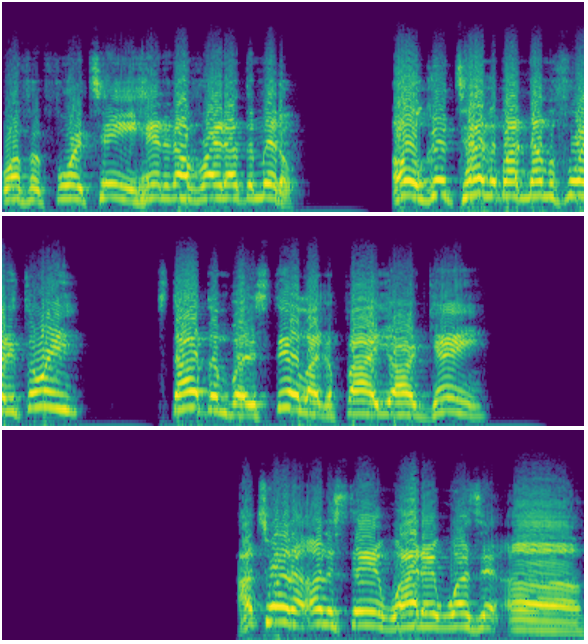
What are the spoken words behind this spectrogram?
Fourth and 14, hand it off right out the middle. Oh, good tackle by number 43. Stopped them, but it's still like a five yard gain. I'm trying to understand why that wasn't uh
